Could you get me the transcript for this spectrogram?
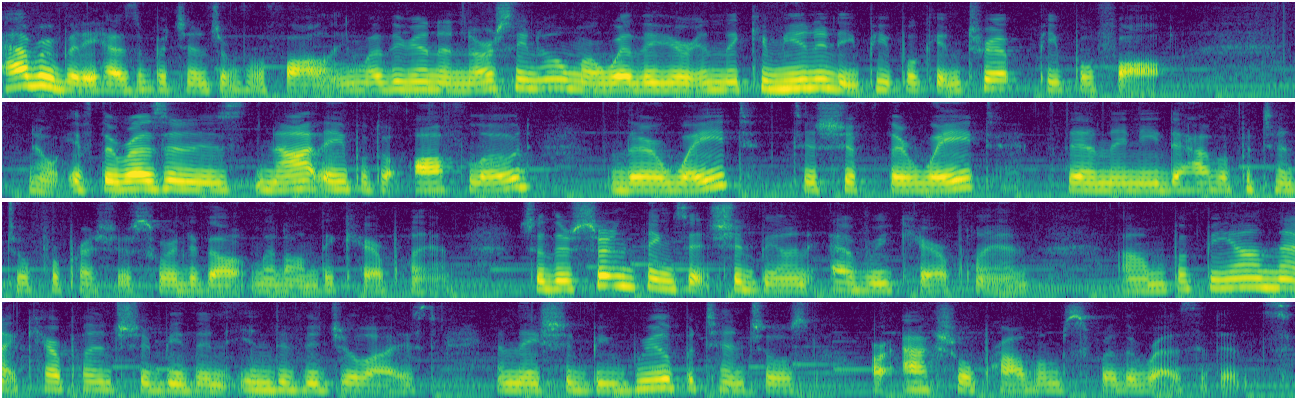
Everybody has a potential for falling, whether you're in a nursing home or whether you're in the community. People can trip, people fall. Now, if the resident is not able to offload their weight, to shift their weight, then they need to have a potential for pressure sore development on the care plan. So there's certain things that should be on every care plan. Um, but beyond that, care plans should be then individualized and they should be real potentials or actual problems for the residents.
